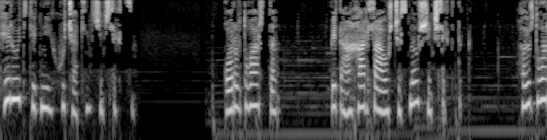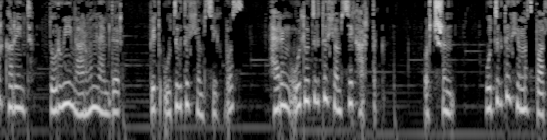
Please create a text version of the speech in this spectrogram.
Тэр үед тэдний хүч чадал нь шинчлэгдсэн. Гуравдугаарт бид анхаарлаа өөрчилснөөр шинчлэгддэг. Хоёрдугаар Коринт 4-ийн 18 дээр бид үзэгдэх юмсыг бус харин үл үзэгдэх юмсыг хардаг. Учир нь үзэгдэх юмс бол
